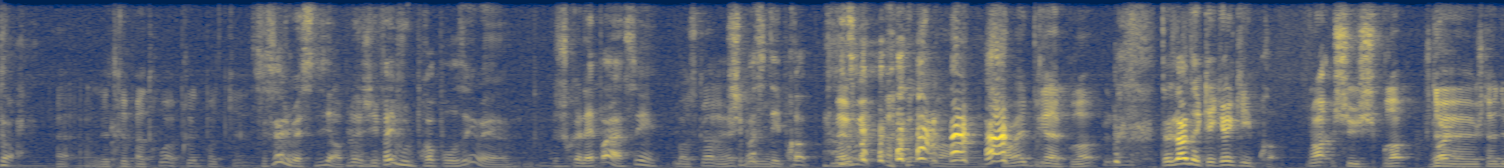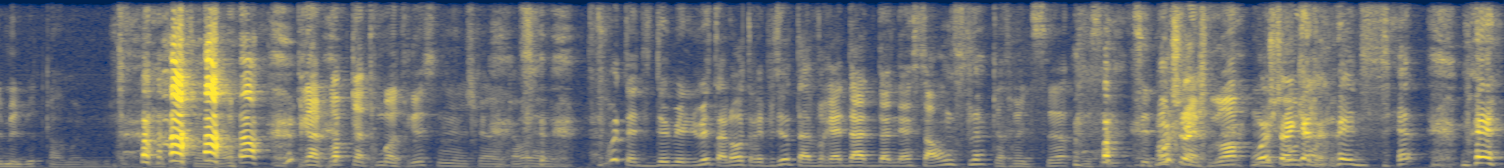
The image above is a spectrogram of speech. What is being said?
non. Ah, On le pas trop après le podcast. C'est ça, je me suis dit en plus. J'ai failli vous le proposer, mais je vous connais pas assez. C'est correct. Je sais pas si t'es propre. Ben oui. Non, je suis quand même très propre. T'as l'air de quelqu'un qui est propre. Ouais, je suis- suis propre. J'étais Ouais. en 2008 quand même. Très propre, 4 roues motrices. mais quand même Pourquoi t'as dit 2008 alors t'aurais pu dire ta vraie date de naissance là? 97. mais c'est- pas Moi, je très suis- propre. Moi en je trouve ça- 97, mais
